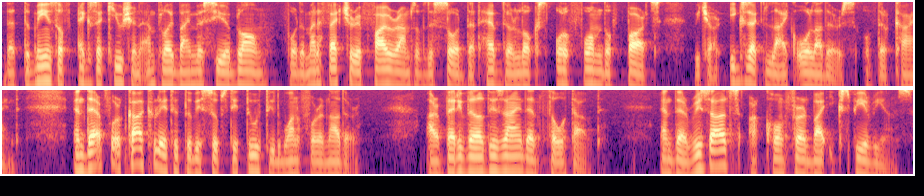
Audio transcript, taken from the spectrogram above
that the means of execution employed by Monsieur Blanc for the manufacture of firearms of the sort that have their locks all formed of parts which are exactly like all others of their kind, and therefore calculated to be substituted one for another, are very well designed and thought out, and their results are confirmed by experience,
